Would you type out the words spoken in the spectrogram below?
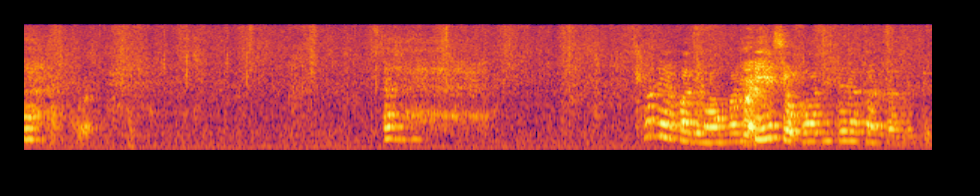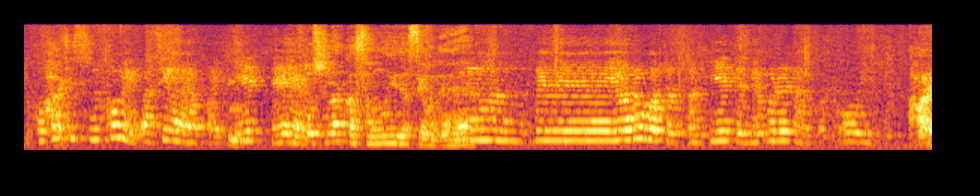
あーこれ去年まではあまり冷え性を感じてなかったんですけど、今年すごい足がやっぱり冷えて、今年なんか寒いですよね、うん、で夜もちょっと冷えて眠れないこと多いんですけど、はい。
